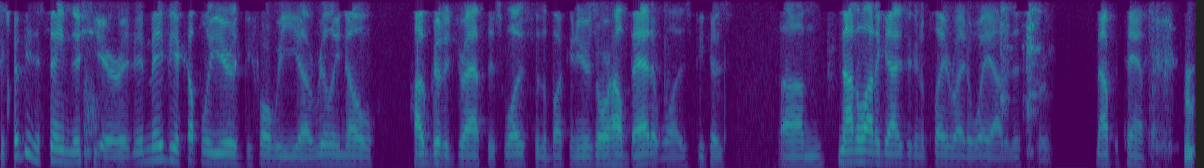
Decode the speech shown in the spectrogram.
It could be the same this year. It, it may be a couple of years before we uh, really know how good a draft this was for the Buccaneers or how bad it was because um, not a lot of guys are going to play right away out of this group. Not for Tampa.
